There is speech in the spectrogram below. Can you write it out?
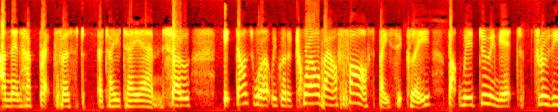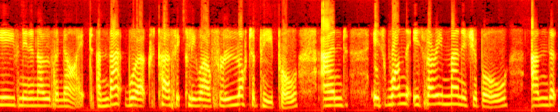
and then have breakfast at 8 a.m. So it does work. We've got a 12 hour fast basically, but we're doing it through the evening and overnight. And that works perfectly well for a lot of people and is one that is very manageable and that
